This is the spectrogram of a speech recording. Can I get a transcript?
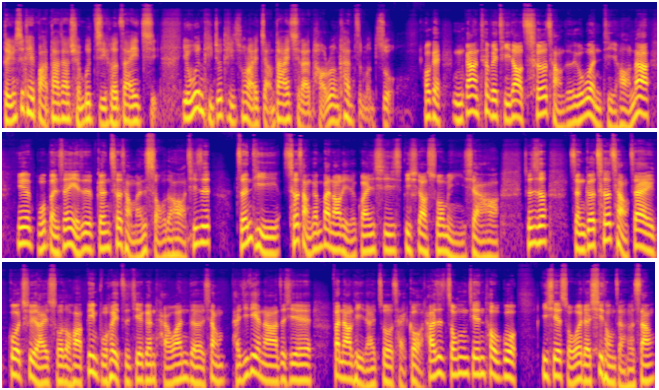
等于是可以把大家全部集合在一起，有问题就提出来讲，大家一起来讨论看怎么做。OK，你刚刚特别提到车厂的这个问题哈，那因为我本身也是跟车厂蛮熟的哈，其实。整体车厂跟半导体的关系必须要说明一下哈，就是说整个车厂在过去来说的话，并不会直接跟台湾的像台积电啊这些半导体来做采购，它是中间透过一些所谓的系统整合商，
